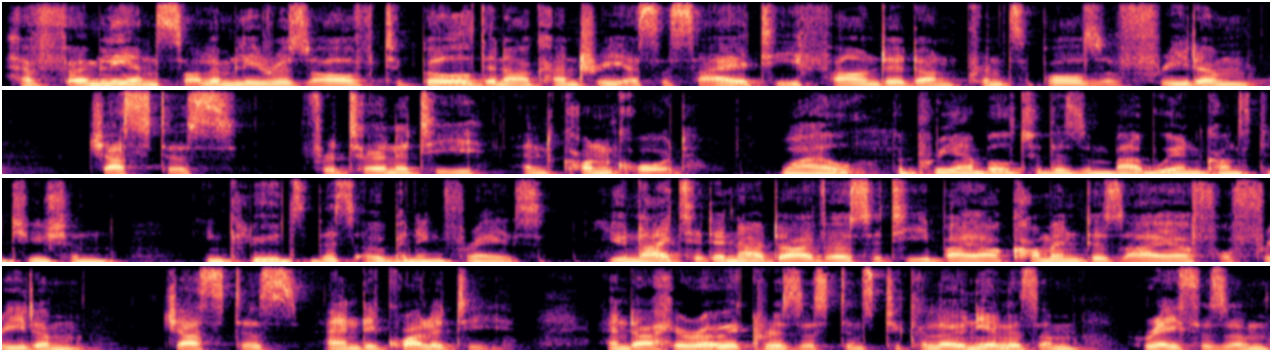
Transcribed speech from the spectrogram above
have firmly and solemnly resolved to build in our country a society founded on principles of freedom, justice, fraternity, and concord. While the preamble to the Zimbabwean constitution includes this opening phrase United in our diversity by our common desire for freedom, justice, and equality and our heroic resistance to colonialism, racism,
